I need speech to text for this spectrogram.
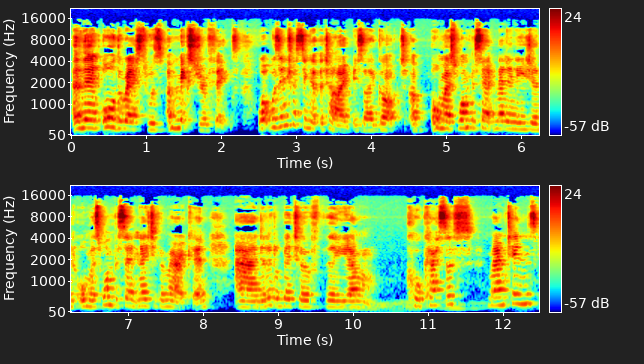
and then all the rest was a mixture of things. What was interesting at the time is I got almost 1% Melanesian, almost 1% Native American and a little bit of the um, Caucasus mountains,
